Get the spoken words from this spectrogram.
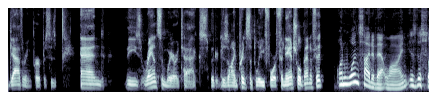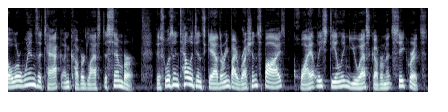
gathering purposes and these ransomware attacks that are designed principally for financial benefit. On one side of that line is the SolarWinds attack uncovered last December. This was intelligence gathering by Russian spies quietly stealing U.S. government secrets.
